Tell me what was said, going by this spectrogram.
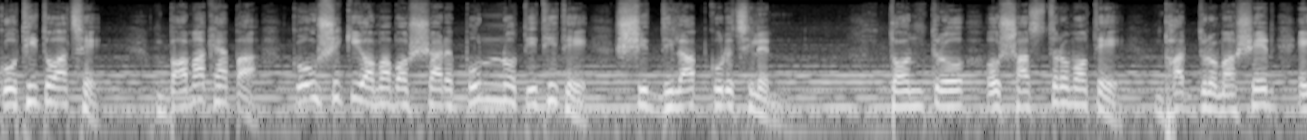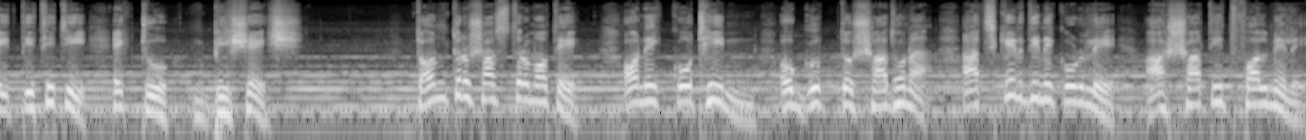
কথিত আছে, বামাখ্যাপা কৌশিকী অমাবস্যার পুণ্য তিথিতে সিদ্ধিলাভ করেছিলেন। তন্ত্র ও শাস্ত্রমতে ভাদ্র মাসের এই তিথিটি একটু বিশেষ। তন্ত্রশাস্ত্র মতে অনেক কঠিন ও গুপ্ত সাধনা আজকের দিনে করলে আশাতীত ফল মেলে।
